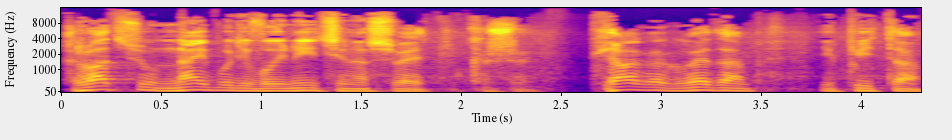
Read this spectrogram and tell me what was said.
Hrvati su najbolji vojnici na svetu. Kaže, ja ga gledam i pitam,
